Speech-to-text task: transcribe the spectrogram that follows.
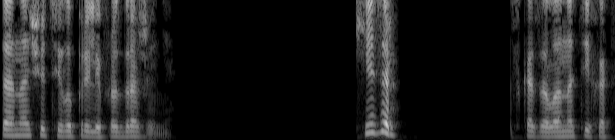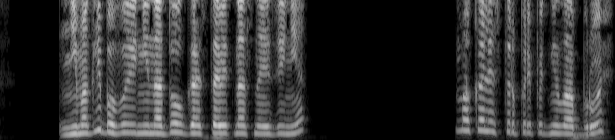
Да она ощутила прилив раздражения. «Хизер?» — сказала она тихо. «Не могли бы вы ненадолго оставить нас наедине?» МакАлистер приподняла бровь,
